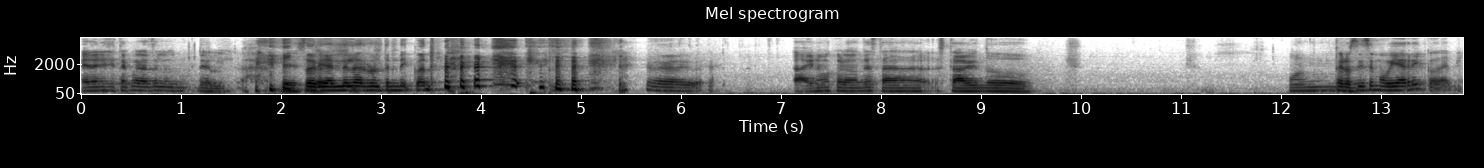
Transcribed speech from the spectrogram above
Eh, Dani, ¿sí te acuerdas de los, del... ah, de- Historial de la Rule 34. Ay, güey. Ay, no me acuerdo dónde está. Estaba viendo... Un... Pero sí se movía rico, Dani.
